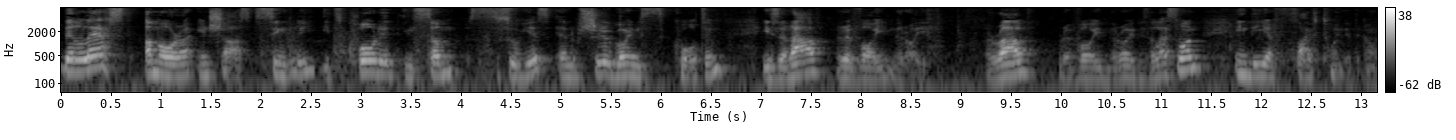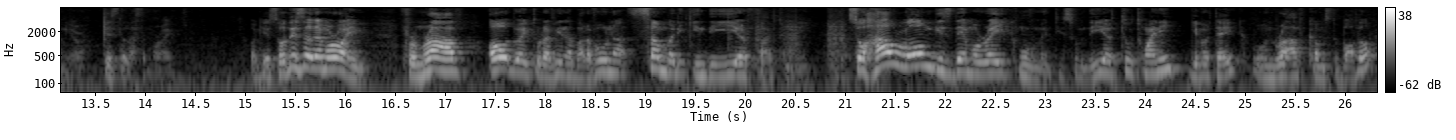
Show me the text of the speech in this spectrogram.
the last Amora in Shas, simply, it's quoted in some sugyas, and Shirgoin quotes him, is Rav Revoi Meroiv. Rav Revoi Meroiv is the last one in the year 520 of the Common Era. This is the last Amoraim. Okay, so this is the Amoraim. From Rav all the way to Ravina Baravuna, somebody in the year 520. So how long is the Amoraic movement? It's from the year 220, give or take, when Rav comes to Bavel,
